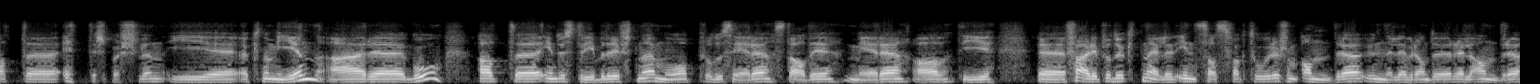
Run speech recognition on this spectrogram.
at eh, etterspørselen i eh, økonomien er eh, god. At industribedriftene må produsere stadig mer av de ferdige produktene eller innsatsfaktorer som andre underleverandører eller andre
